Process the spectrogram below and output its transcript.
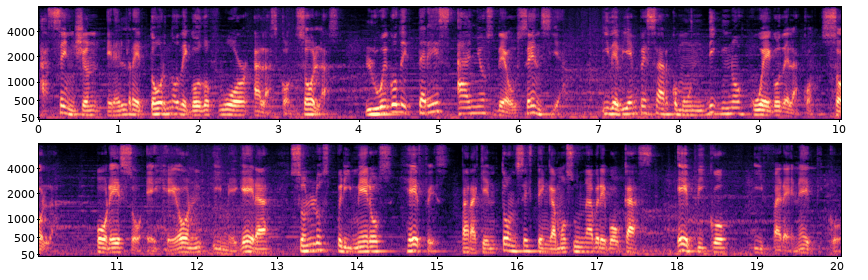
Ascension era el retorno de God of War a las consolas, luego de tres años de ausencia, y debía empezar como un digno juego de la consola. Por eso Egeón y Meguera son los primeros jefes, para que entonces tengamos un abrebocas épico y frenético.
